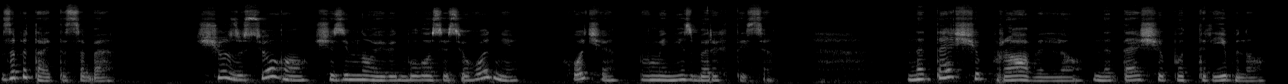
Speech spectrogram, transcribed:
Запитайте себе, що з усього, що зі мною відбулося сьогодні, хоче в мені зберегтися. Не те, що правильно, не те, що потрібно,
